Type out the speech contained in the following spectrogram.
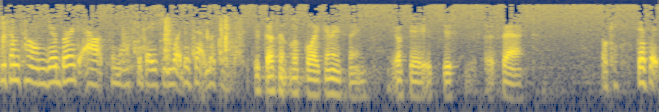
She comes home, you're burnt out from masturbation. What does that look like? it doesn't look like anything. Okay, it's just a fact. Okay. Does it,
